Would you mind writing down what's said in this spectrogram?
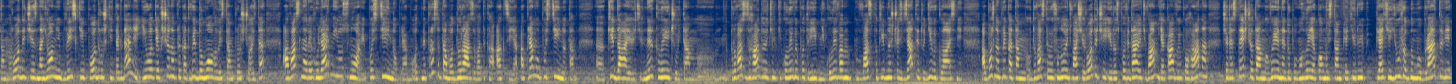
там родичі, знайомі, близькі, подружки і так далі. І от якщо, наприклад, ви домовились там про щось, да, а вас на регулярній основі постійно прямо, от не просто там одноразова така акція, а прямо постійно там е, кидають, не кличуть там. Про вас згадують тільки коли ви потрібні, коли вам вас потрібно щось взяти, тоді ви класні. Або ж, наприклад, там до вас телефонують ваші родичі і розповідають вам, яка ви погана через те, що там ви не допомогли якомусь там п'ятиюродному братові,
